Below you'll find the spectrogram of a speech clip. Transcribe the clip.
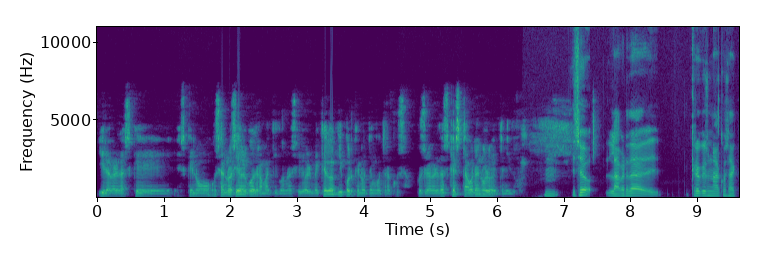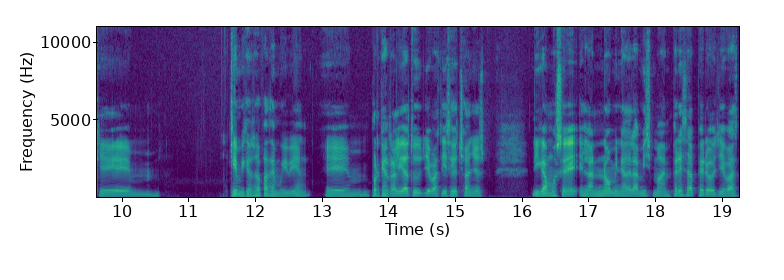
y, la verdad es que, es que no, o sea, no ha sido algo dramático, no ha sido el me quedo aquí porque no tengo otra cosa. Pues la verdad es que hasta ahora no lo he tenido. Mm, eso, la verdad, creo que es una cosa que, que Microsoft hace muy bien. Eh, porque en realidad tú llevas 18 años, digamos, eh, en la nómina de la misma empresa, pero llevas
